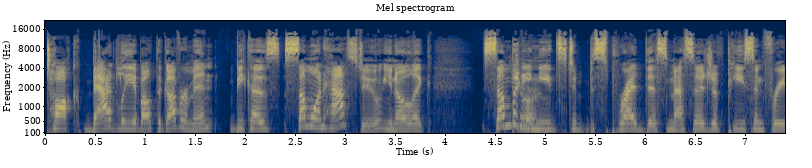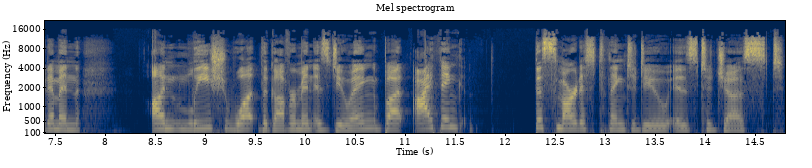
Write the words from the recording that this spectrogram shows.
talk badly about the government because someone has to, you know, like somebody Sure. needs to spread this message of peace and freedom and unleash what the government is doing. But I think the smartest thing to do is to just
